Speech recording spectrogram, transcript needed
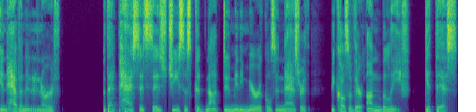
in heaven and in earth? But that passage says Jesus could not do many miracles in Nazareth because of their unbelief. Get this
